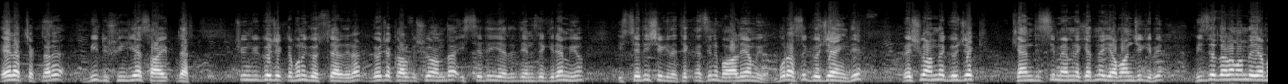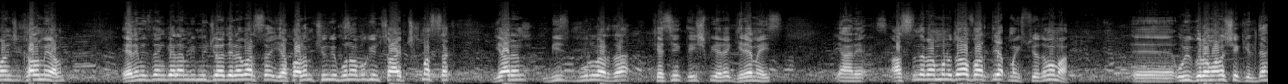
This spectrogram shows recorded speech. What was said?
el atacakları bir düşünceye sahipler. Çünkü Göcek'te bunu gösterdiler. Göcek halkı şu anda istediği yerde denize giremiyor. İstediği şekilde teknesini bağlayamıyor. Burası Göcek'indi ve şu anda Göcek kendisi memleketinde yabancı gibi. Biz de Dalaman'da yabancı kalmayalım. Elimizden gelen bir mücadele varsa yapalım. Çünkü buna bugün sahip çıkmazsak yarın biz buralarda kesinlikle hiçbir yere giremeyiz. Yani aslında ben bunu daha farklı yapmak istiyordum ama e, uygulamalı şekilde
